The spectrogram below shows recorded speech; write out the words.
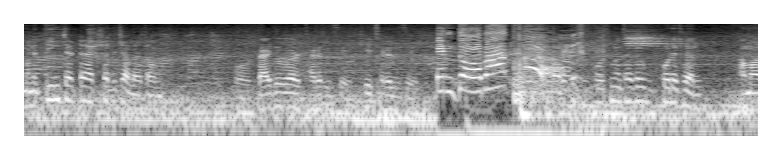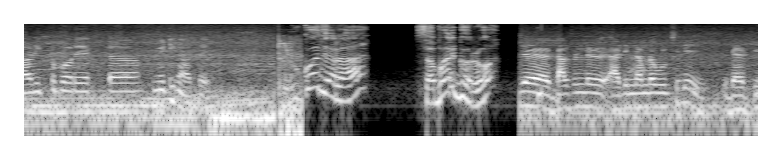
মানে তিন চারটা একসাথে চালাতাম। ও তাই তো ছেড়ে দিছে খেয়ে ছেড়ে দিছে? কিন্তু অবাক! প্রশ্ন থাকে করে ফেল। আমার একটু পরে একটা মিটিং আছে। রুকো যারা সবার করো। যে গার্লফ্রেন্ডের আইডির নামটা বলছিলি এটা কি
